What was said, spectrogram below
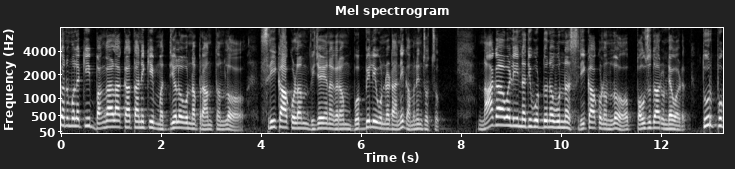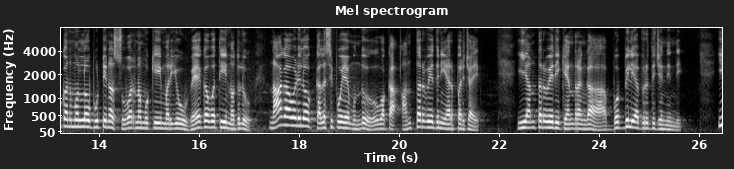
కనుమలకి బంగాళాఖాతానికి మధ్యలో ఉన్న ప్రాంతంలో శ్రీకాకుళం విజయనగరం బొబ్బిలి ఉండడాన్ని గమనించవచ్చు నాగావళి నది ఒడ్డున ఉన్న శ్రీకాకుళంలో పౌజుదారు ఉండేవాడు. తూర్పు కనుమల్లో పుట్టిన సువర్ణముఖి మరియు వేగవతి నదులు నాగావళిలో కలిసిపోయే ముందు ఒక అంతర్వేదిని ఏర్పరిచాయి. ఈ అంతర్వేది కేంద్రంగా బొబ్బిలి అభివృద్ధి చెందింది. ఈ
